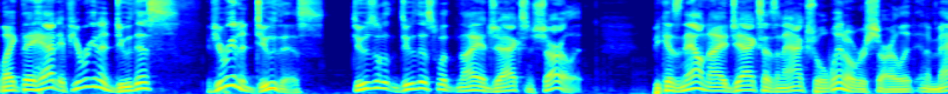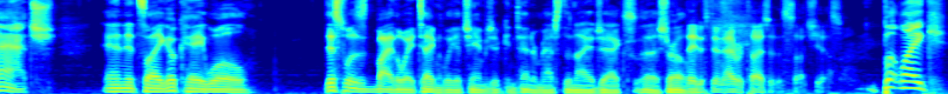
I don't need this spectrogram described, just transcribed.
Like they had, if you were gonna do this, if you were gonna do this, do do this with Nia Jax and Charlotte, because now Nia Jax has an actual win over Charlotte in a match, and it's like, okay, well, this was, by the way, technically a championship contender match, the Nia Jax uh, Charlotte, They just didn't advertise it as such. Yes. but like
